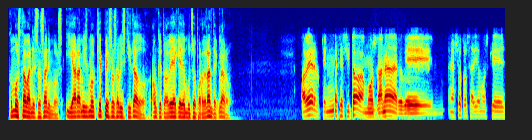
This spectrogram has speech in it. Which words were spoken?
¿Cómo estaban esos ánimos? Y ahora mismo, ¿qué pesos habéis quitado? Aunque todavía quede mucho por delante, claro. A ver, necesitábamos ganar. Eh, nosotros sabíamos que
